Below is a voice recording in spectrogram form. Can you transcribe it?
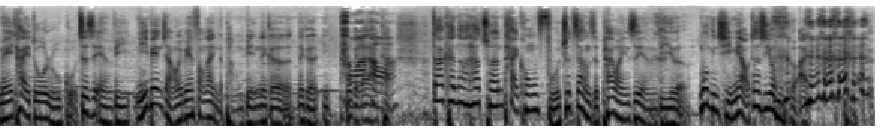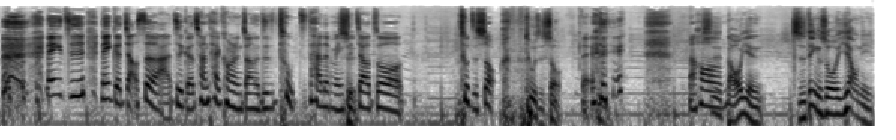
没太多如果，这是 MV，你一边讲我一边放在你的旁边，那个那个，好给大家看，大家看到他穿太空服就这样子拍完一支 MV 了，莫名其妙，但是又很可爱。那一只那个角色啊，这个穿太空人装的这只兔子，它的名字叫做兔子兽，兔子兽，对，然后是导演。指定说要你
